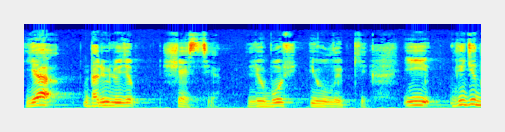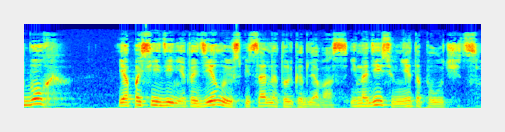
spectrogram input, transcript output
я дарю людям счастье любовь и улыбки. И видит Бог, я по сей день это делаю специально только для вас. И надеюсь, у меня это получится.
